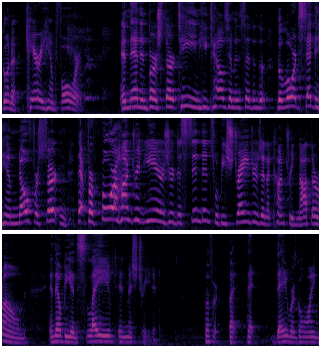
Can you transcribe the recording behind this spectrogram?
going to carry him forward. And then in verse 13, he tells him and says, the, the Lord said to him, Know for certain that for 400 years your descendants will be strangers in a country not their own, and they'll be enslaved and mistreated. But, for, but that they were going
